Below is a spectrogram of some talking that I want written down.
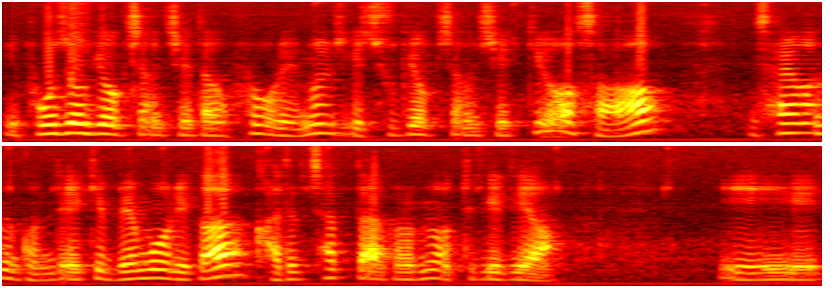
이 보조 기억 장치에다가 프로그램을 이게 주기억 장치에 띄워서 사용하는 건데 이렇게 메모리가 가득 찼다 그러면 어떻게 돼요? 이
